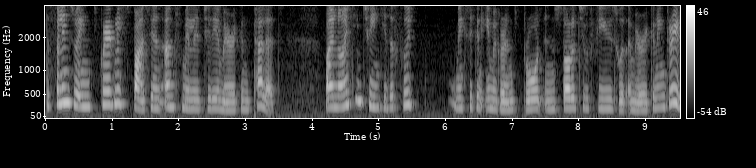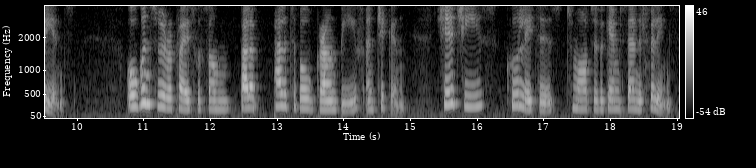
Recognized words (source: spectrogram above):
The fillings were incredibly spicy and unfamiliar to the American palate. By 1920, the food Mexican immigrants brought in started to fuse with American ingredients. Organs were replaced with some pal- palatable ground beef and chicken. Cheddar cheese, cool lettuce, tomato became standard fillings.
